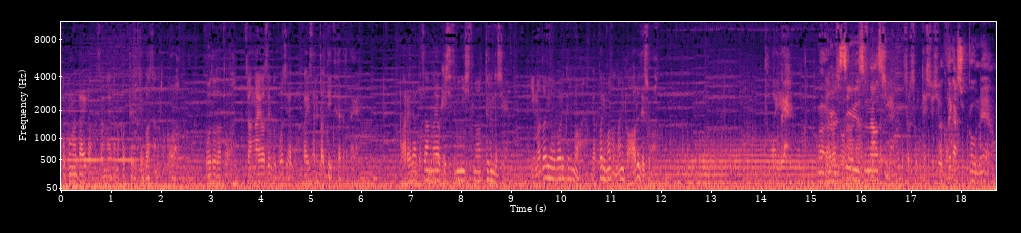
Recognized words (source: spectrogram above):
ここがガイガーの残骸が残ってるって噂のとこ報道だと残骸は全部ゴジラに破壊されたって言ってたけどねあれだけ残骸を消し積みにして回ってるんだし未だに暴れてるのはやっぱりまだ何かあるでしょうとはいえ Wow, I serious announcement. I think I should go now.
